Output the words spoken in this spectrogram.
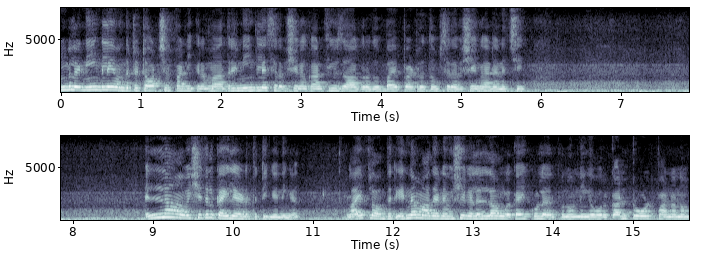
உங்களை நீங்களே வந்துட்டு டார்ச்சர் பண்ணிக்கிற மாதிரி நீங்களே சில விஷயங்கள் கன்ஃபியூஸ் ஆகுறதும் பயப்படுறதும் சில விஷயங்களை நினச்சி எல்லா விஷயத்திலும் கையில் எடுத்துட்டீங்க நீங்கள். லைஃப்பில் வந்துட்டு என்ன மாதிரியான விஷயங்கள் எல்லாம் உங்கள் கைக்குள்ளே இருக்கணும்? நீங்கள் ஒரு கண்ட்ரோல் பண்ணணும்.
